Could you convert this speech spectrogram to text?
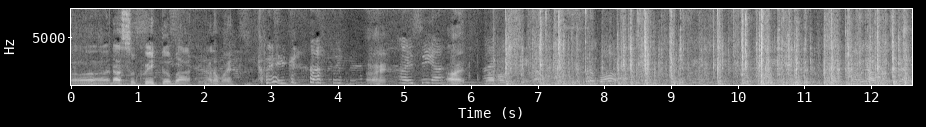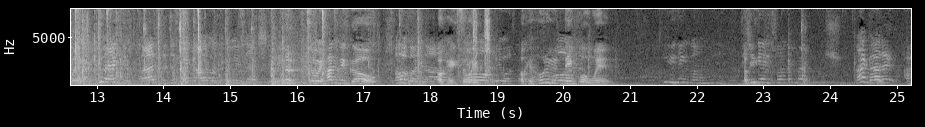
uh, that's so quick though, but I don't mind. Quick. Alright, Alright, see ya. alright. Bye. Oh shit. Oh. What a ball? Let's see. No, we gotta, we gotta win. You acting faster just like I was doing that shit. So wait, how did it go? Oh my god. Okay, so wait. Oh, it Okay, who do you fun. think will win? Who do you think gonna win? Did Okay. you get his phone number? I got it. I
